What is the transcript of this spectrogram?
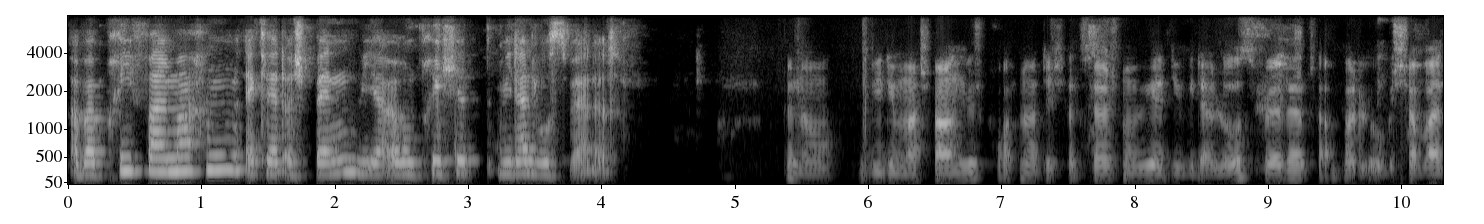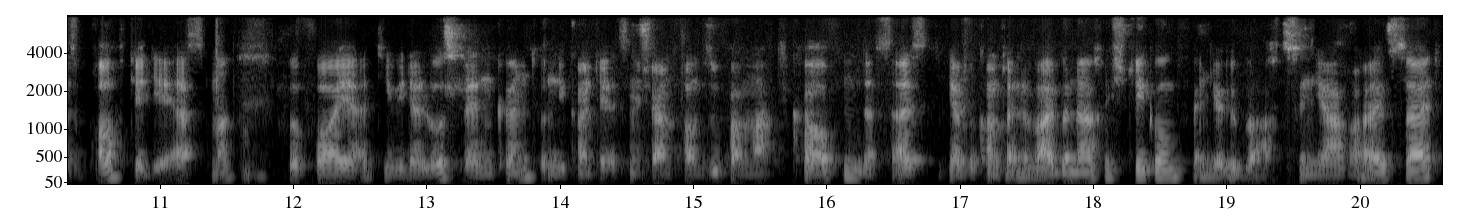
aber Briefwahl machen, erklärt euch Ben, wie ihr euren Brief wieder loswerdet. Genau, wie die Mascha angesprochen hat, ich erzähle euch mal, wie ihr die wieder loswerdet, aber logischerweise braucht ihr die erstmal, bevor ihr die wieder loswerden könnt. Und die könnt ihr jetzt nicht einfach im Supermarkt kaufen. Das heißt, ihr bekommt eine Wahlbenachrichtigung, wenn ihr über 18 Jahre alt seid.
